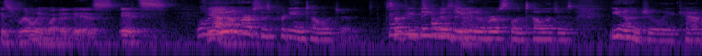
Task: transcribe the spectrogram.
Is really what it is. It's Well, Yeah. the universe is pretty intelligent. So Very if you think of it as a universal intelligence, you know Julia Cameron.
